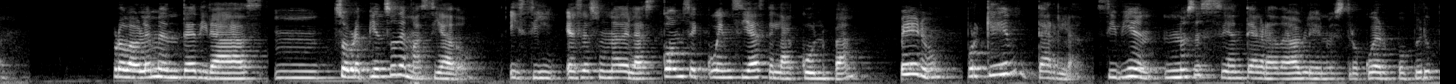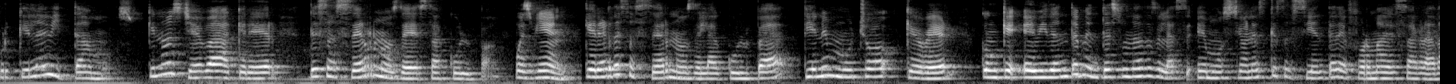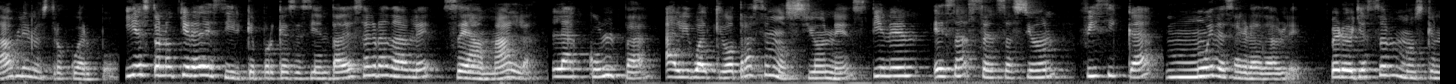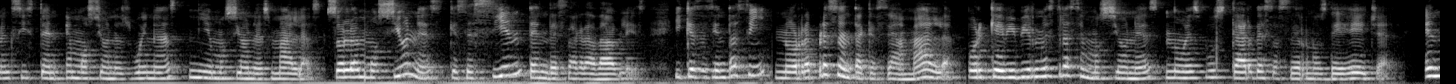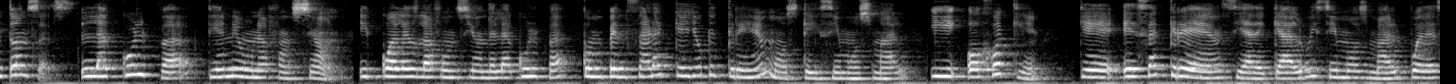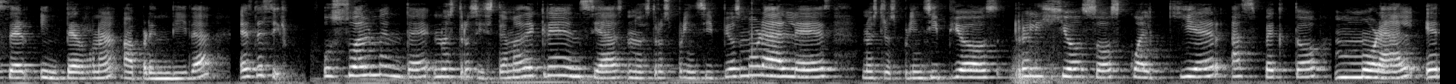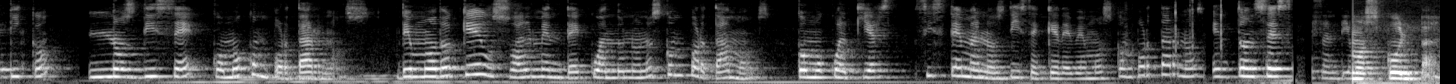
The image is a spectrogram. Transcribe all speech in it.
Probablemente dirás, mmm, sobrepienso demasiado. Y sí, esa es una de las consecuencias de la culpa. Pero, ¿por qué evitarla? Si bien no se siente agradable en nuestro cuerpo, pero ¿por qué la evitamos? ¿Qué nos lleva a querer deshacernos de esa culpa? Pues bien, querer deshacernos de la culpa tiene mucho que ver con que evidentemente es una de las emociones que se siente de forma desagradable en nuestro cuerpo. Y esto no quiere decir que porque se sienta desagradable sea mala. La culpa, al igual que otras emociones, tienen esa sensación física muy desagradable. Pero ya sabemos que no existen emociones buenas ni emociones malas, solo emociones que se sienten desagradables y que se sienta así no representa que sea mala, porque vivir nuestras emociones no es buscar deshacernos de ella. Entonces, la culpa tiene una función. ¿Y cuál es la función de la culpa? Compensar aquello que creemos que hicimos mal. Y ojo aquí, que esa creencia de que algo hicimos mal puede ser interna, aprendida, es decir, Usualmente nuestro sistema de creencias, nuestros principios morales, nuestros principios religiosos, cualquier aspecto moral, ético, nos dice cómo comportarnos. De modo que usualmente cuando no nos comportamos como cualquier sistema nos dice que debemos comportarnos, entonces sentimos culpa.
